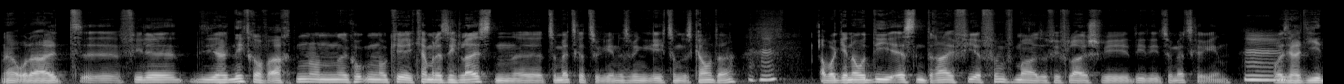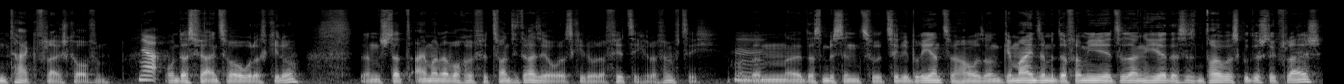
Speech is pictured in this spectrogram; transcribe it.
Ne? Oder halt äh, viele, die halt nicht drauf achten und gucken, okay, ich kann mir das nicht leisten, äh, zum Metzger zu gehen, deswegen gehe ich zum Discounter. Mhm. Aber genau die essen drei, vier, fünf Mal so viel Fleisch wie die, die zum Metzger gehen. Mhm. Weil sie halt jeden Tag Fleisch kaufen. Ja. Und das für ein, zwei Euro das Kilo anstatt einmal in der Woche für 20, 30 Euro das Kilo oder 40 oder 50. Mhm. Und dann äh, das ein bisschen zu zelebrieren zu Hause und gemeinsam mit der Familie zu sagen, hier, das ist ein teures, gutes Stück Fleisch.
